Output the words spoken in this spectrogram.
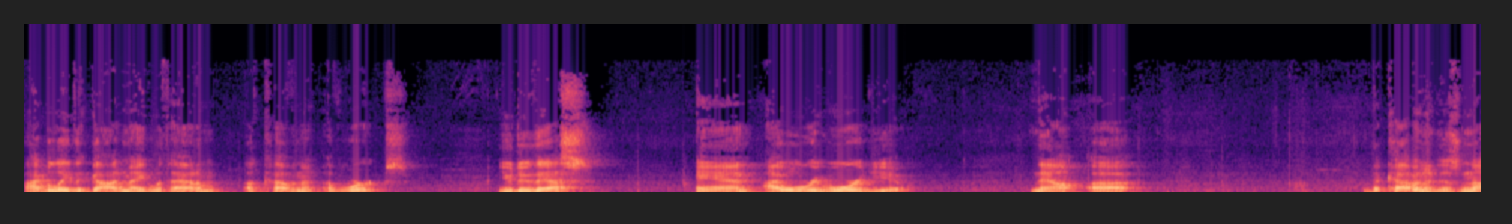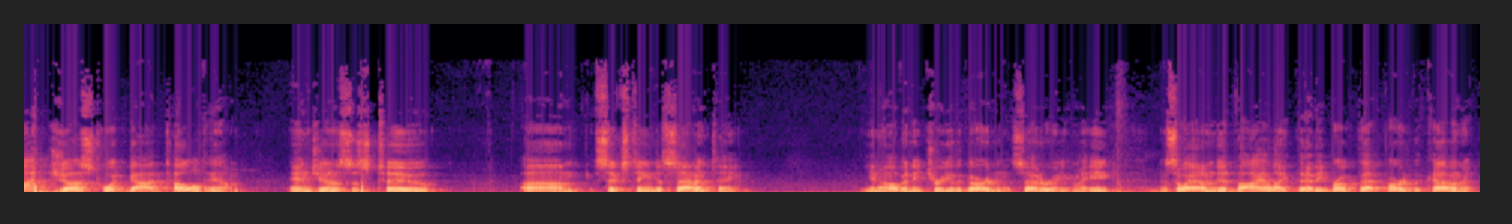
I believe that God made with Adam a covenant of works. You do this, and I will reward you. Now, uh, the covenant is not just what God told him in Genesis 2 um, 16 to 17. You know, of any tree of the garden, etc., you may eat. And so Adam did violate that. He broke that part of the covenant.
